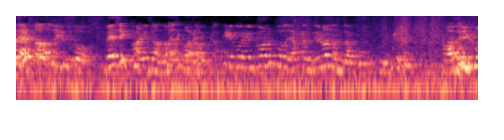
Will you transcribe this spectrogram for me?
수 있어. 수도 있어. 매직 발이잖아. 매직. 발이니까. 그리고 이건 또 약간 늘어난다고. 맞아 이거.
